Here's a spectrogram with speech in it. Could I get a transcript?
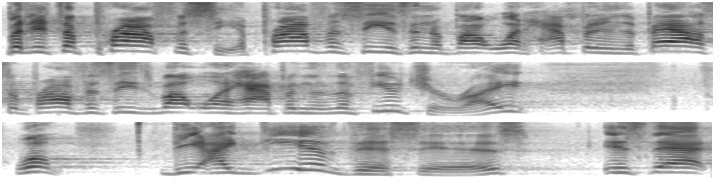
But it's a prophecy. A prophecy isn't about what happened in the past, a prophecy is about what happens in the future, right? Well, the idea of this is, is that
